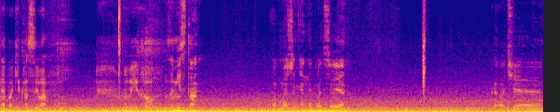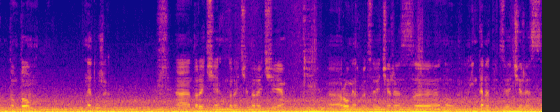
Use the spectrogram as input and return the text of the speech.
Небо яке красиве. Виїхав за місто. Обмеження не працює. Коротше, том-том не дуже. Е, До речі, до речі, до речі, е, роумінг працює через. е, Ну, інтернет працює через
